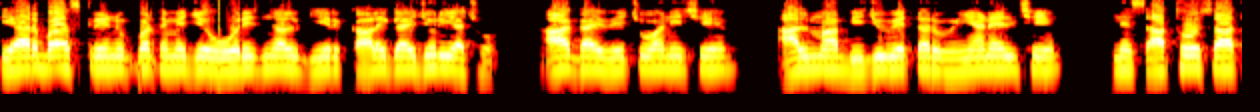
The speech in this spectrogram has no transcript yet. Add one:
ત્યારબાદ સ્ક્રીન ઉપર તમે જે ઓરિજિનલ ગીર કાળી ગાય જોઈ રહ્યા છો, આ ગાય વેચવાની છે. હાલમાં બીજું વેતર વિયાણેલ છે. ને સાથોસાથ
